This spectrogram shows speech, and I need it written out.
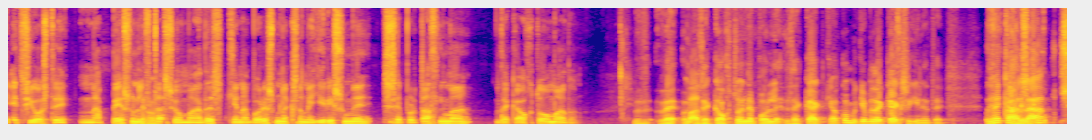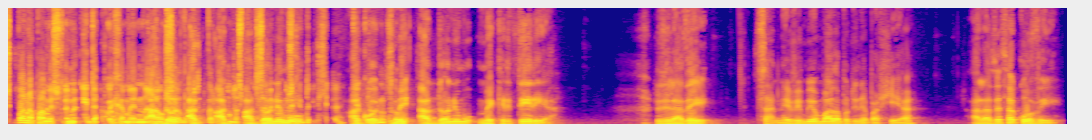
έτσι ώστε να πέσουν λεφτά σε ομάδες και να μπορέσουμε να ξαναγυρίσουμε σε πρωτάθλημα 18 ομάδων. Βε- 18 είναι πολύ. 16, και ακόμα και με 16 γίνεται. 16. Αλλά Πώς είπα να πάμε στο 90 που είχαμε Νάουσα, Αντών- Βάζα, Αν- Αν- Δραγώνας, Αντώνη Πασαρικούς μου, και τέτοια, και Αντώ- Κόρινθο. με, Αντώνη μου, με κριτήρια. Δηλαδή, θα ανέβει μια ομάδα από την επαρχία, αλλά δεν θα κόβει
